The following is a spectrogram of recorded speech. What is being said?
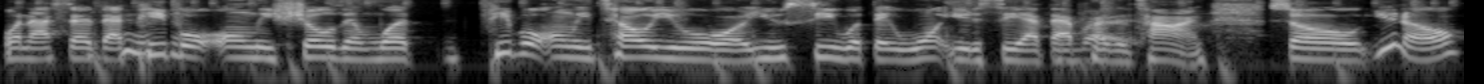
when I said that people only show them what people only tell you or you see what they want you to see at that present time. So you know,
